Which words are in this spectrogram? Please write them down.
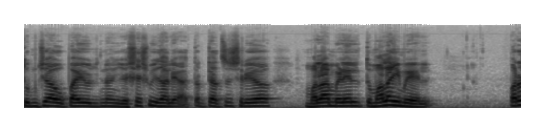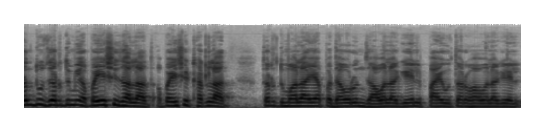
तुमच्या उपाययोजना यशस्वी झाल्या तर त्याचं श्रेय मला मिळेल तुम्हालाही मिळेल. परंतु जर तुम्ही अपयशी झालात अपयशी ठरलात तर तुम्हाला या पदावरून जावं लागेल पाय उतार व्हावं लागेल.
